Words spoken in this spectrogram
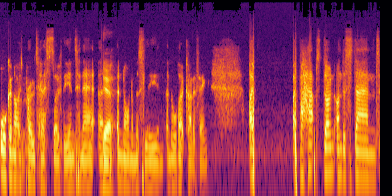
organize protests over the internet and Yeah. anonymously and, and all that kind of thing. I, I perhaps don't understand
